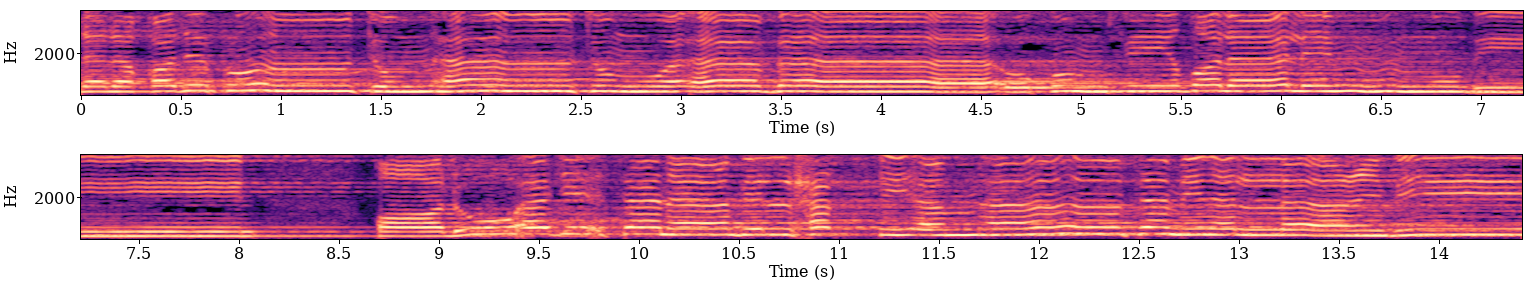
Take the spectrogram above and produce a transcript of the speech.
لقد كنتم أنتم وآباؤكم في ضلال مبين. قالوا أجئتنا بالحق أم أنت من اللاعبين؟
